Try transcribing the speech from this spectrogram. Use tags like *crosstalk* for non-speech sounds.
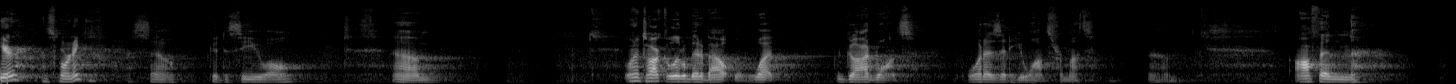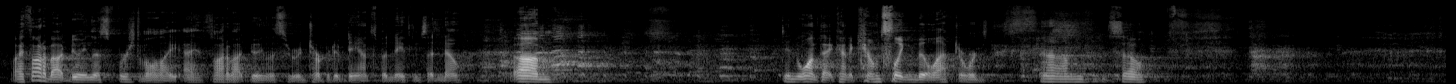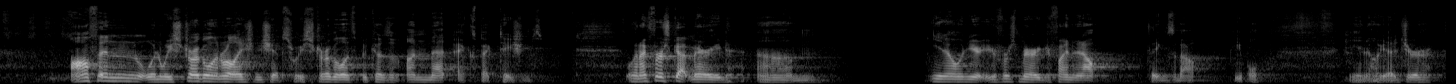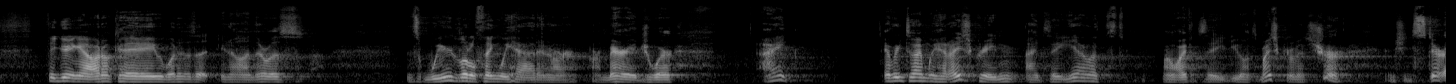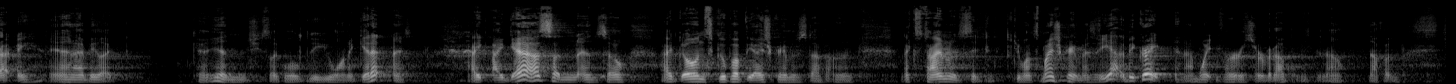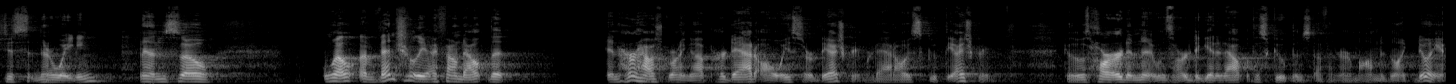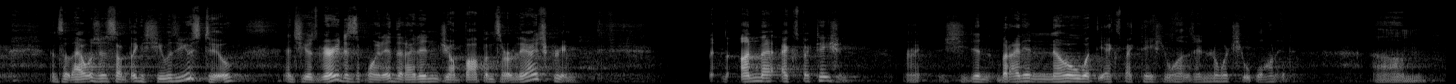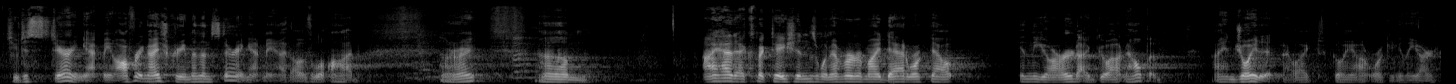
here this morning. So good to see you all. Um, I want to talk a little bit about what God wants. What is it He wants from us? Um, often, I thought about doing this. First of all, I, I, thought about doing this through interpretive dance, but Nathan said no. Um, didn't want that kind of counseling bill afterwards. Um, so Often, when we struggle in relationships, we struggle it's because of unmet expectations. When I first got married, um, you know, when you're, you're, first married, you're finding out things about people. You know, you're figuring out, okay, what is it? You know, and there was this weird little thing we had in our, our marriage where I, every time we had ice cream, I'd say, yeah, let's, my wife would say, do you want some ice cream? I'd say, sure. And she'd stare at me, and I'd be like, Okay, and she's like, Well, do you want to get it? I, I, I, guess. And, and so I'd go and scoop up the ice cream and stuff. And next time, I said, Do you want some ice cream? I said, Yeah, that'd be great. And I'm waiting for her to serve it up. And no, nothing. She's just sitting there waiting. And so, well, eventually I found out that in her house growing up, her dad always served the ice cream. Her dad always scooped the ice cream because it was hard and it was hard to get it out with a scoop and stuff. And her mom didn't like doing it. And so that was just something she was used to and she was very disappointed that I didn't jump up and serve the ice cream. Unmet expectation, right? She didn't, but I didn't know what the expectation was. I didn't know what she wanted. Um, she was just staring at me, offering ice cream and then staring at me. I thought it was a little odd. All right. Um, I had expectations whenever my dad worked out in the yard, I'd go out and help him. I enjoyed it. I liked going out working in the yard.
